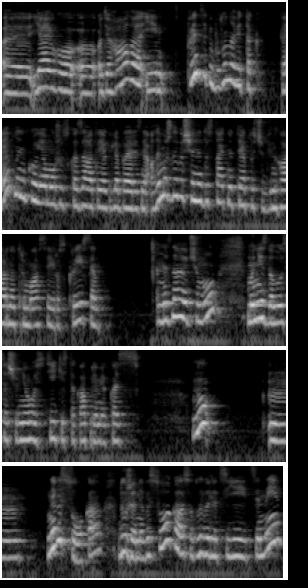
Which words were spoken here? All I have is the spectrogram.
Е, Я його е, одягала, і, в принципі, було навіть так тепленько, я можу сказати, як для березня, але, можливо, ще недостатньо тепло, щоб він гарно тримався і розкрився. Не знаю чому. Мені здалося, що в нього стійкість така прям якась, ну, невисока, дуже невисока, особливо для цієї ціни.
